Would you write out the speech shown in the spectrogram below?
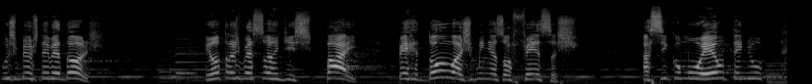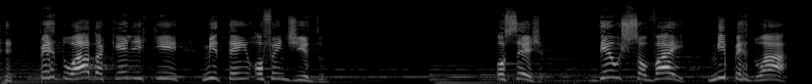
os meus devedores. Em outras versões diz: Pai, perdoa as minhas ofensas, assim como eu tenho perdoado aquele que me tem ofendido. Ou seja, Deus só vai me perdoar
